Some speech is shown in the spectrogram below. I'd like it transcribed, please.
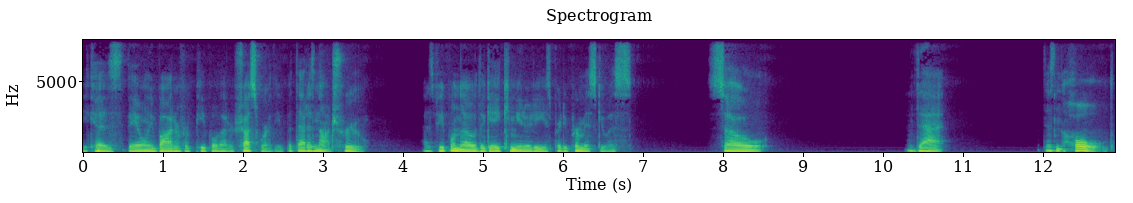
because they only bottom for people that are trustworthy. But that is not true. As people know, the gay community is pretty promiscuous. So that doesn't hold.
